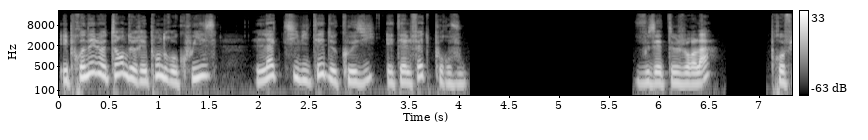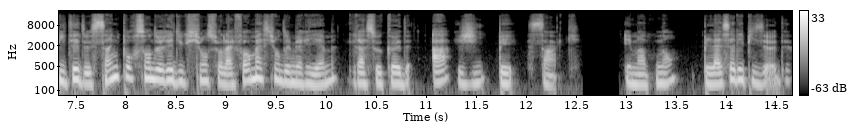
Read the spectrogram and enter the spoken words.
et prenez le temps de répondre au quiz L'activité de COSI est-elle faite pour vous? Vous êtes toujours là? Profitez de 5% de réduction sur la formation de Meriem grâce au code AJP5. Et maintenant, place à l'épisode.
